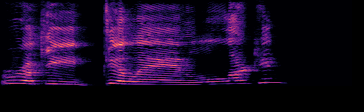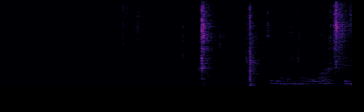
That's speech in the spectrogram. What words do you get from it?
Rookie Dylan Larkin. Dylan Larkin.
